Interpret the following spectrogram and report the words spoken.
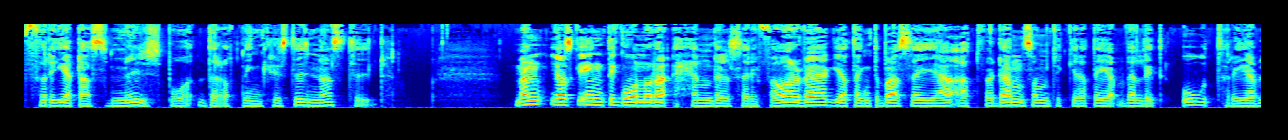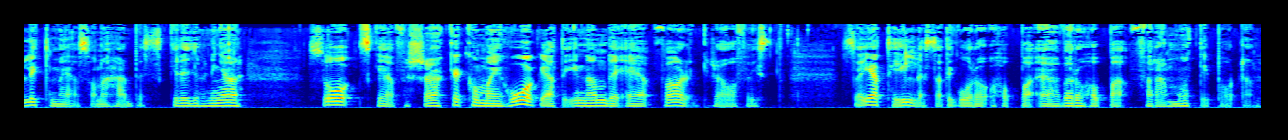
fredagsmys på drottning Kristinas tid. Men jag ska inte gå några händelser i förväg. Jag tänkte bara säga att för den som tycker att det är väldigt otrevligt med sådana här beskrivningar så ska jag försöka komma ihåg att innan det är för grafiskt säga till så att det går att hoppa över och hoppa framåt i podden.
